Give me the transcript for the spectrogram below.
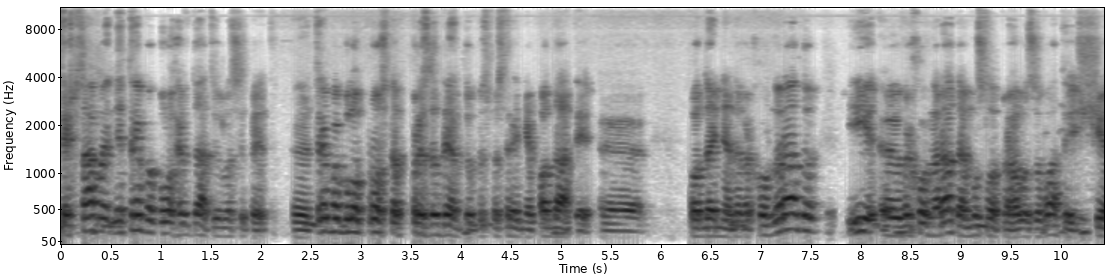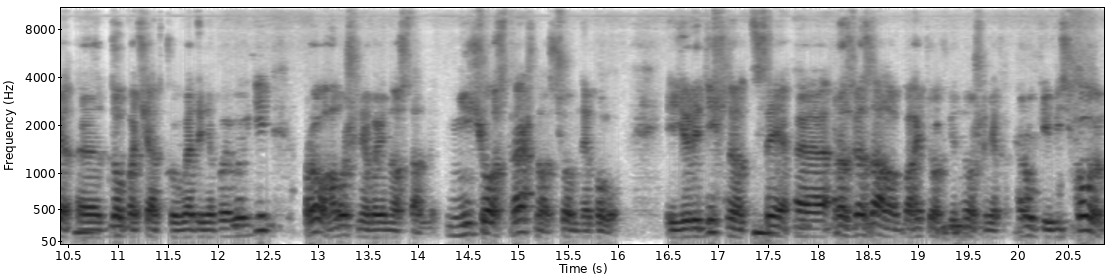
Те ж саме не треба було гевдати велосипед. Е, Треба було просто президенту безпосередньо подати е, подання на Верховну Раду, і е, Верховна Рада мусила проголосувати ще до початку ведення бойових дій про оголошення воєнного стану. Нічого страшного з цього не було. І юридично це е, розв'язало в багатьох відношеннях руки військовим,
